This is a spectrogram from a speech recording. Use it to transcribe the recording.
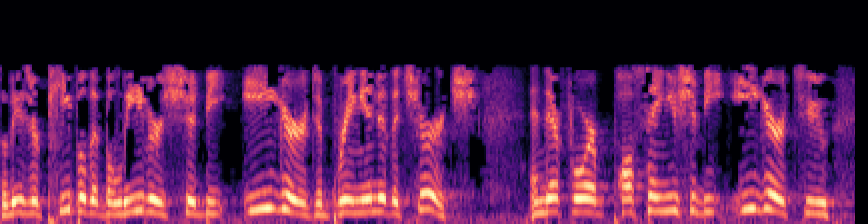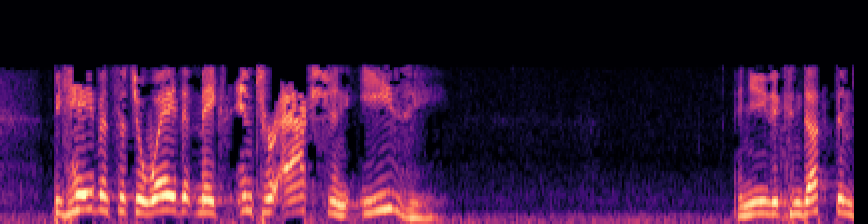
So these are people that believers should be eager to bring into the church. And therefore, Paul's saying you should be eager to behave in such a way that makes interaction easy. And you need to conduct them,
